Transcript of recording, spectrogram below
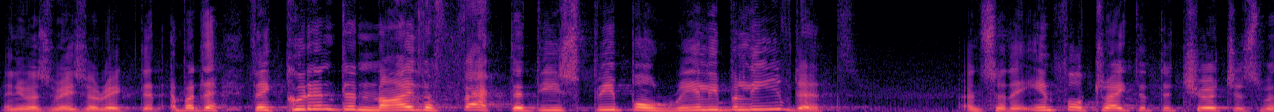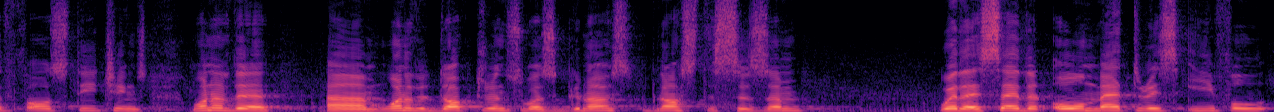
and he was resurrected, but they, couldn't deny the fact that these people really believed it. And so they infiltrated the churches with false teachings. One of the, um, one of the doctrines was Gnosticism, where they say that all matter is evil,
